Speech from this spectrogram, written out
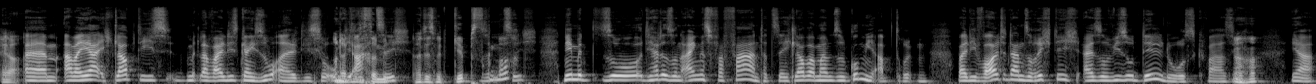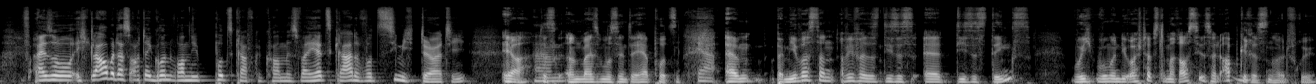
Ja. Ähm, aber ja, ich glaube, die ist mittlerweile, die ist gar nicht so alt, die ist so um die die das dann 80. mit, hat das mit Gips gemacht? 70. Nee, mit so, die hatte so ein eigenes Verfahren tatsächlich. Ich glaube, mal so Gummi abdrücken. Weil die wollte dann so richtig, also wie so Dildos quasi. Aha. Ja. Also ich glaube, das ist auch der Grund, warum die Putzkraft gekommen ist, weil jetzt gerade wurde es ziemlich dirty. Ja, das, Ähm, und meinst du, musst hinterher putzen. Ja. Ähm, bei mir war es dann auf jeden Fall dieses, äh, dieses Dings, wo, ich, wo man die Ohrstöpsel mal rauszieht, ist halt abgerissen heute früh.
